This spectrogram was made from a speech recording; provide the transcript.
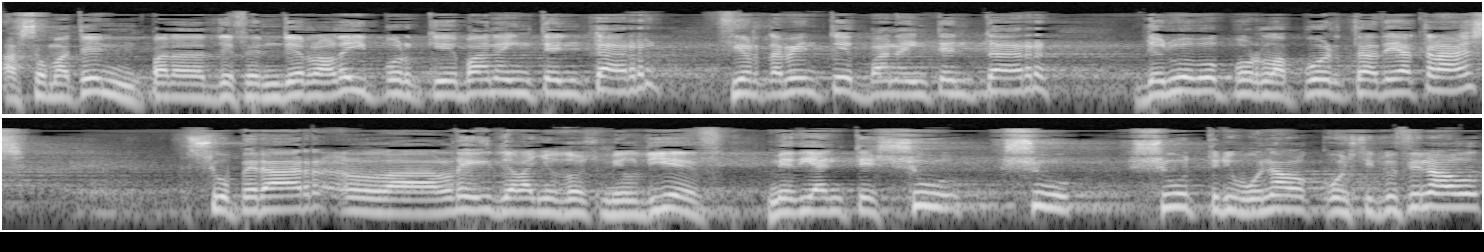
a somatén, para defender la ley, porque van a intentar, ciertamente, van a intentar de nuevo por la puerta de atrás superar la ley del año 2010 mediante su, su, su Tribunal Constitucional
